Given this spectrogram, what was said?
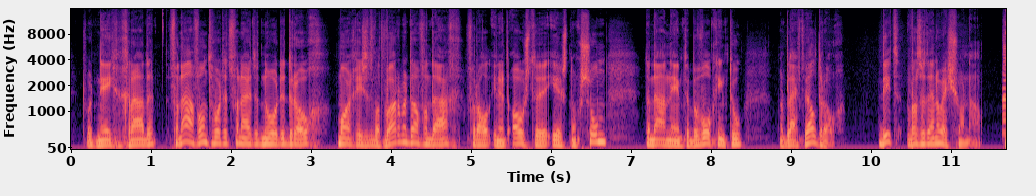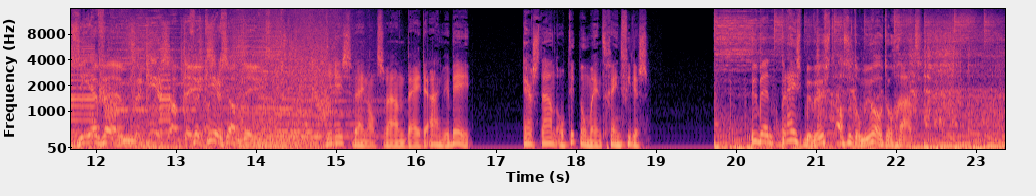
Het wordt 9 graden. Vanavond wordt het vanuit het noorden droog. Morgen is het wat warmer dan vandaag. Vooral in het oosten eerst nog zon. Daarna neemt de bewolking toe, maar het blijft wel droog. Dit was het NOS Journaal. ZFM, verkeersupdate. verkeersupdate. Dit is Wijnand Zwaan bij de ANWB. Er staan op dit moment geen files. U bent prijsbewust als het om uw auto gaat.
